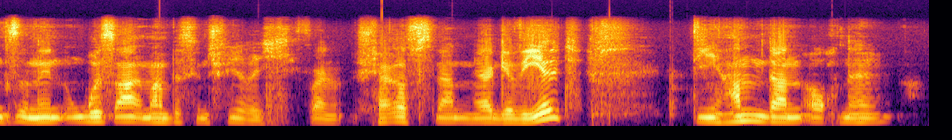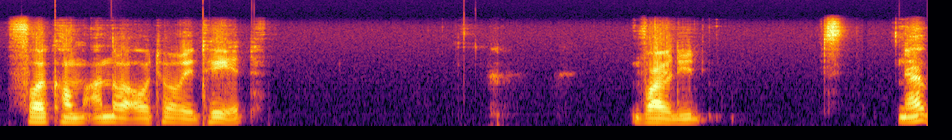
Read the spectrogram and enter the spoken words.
ist in den USA immer ein bisschen schwierig, weil Sheriffs werden ja gewählt, die haben dann auch eine vollkommen andere Autorität, weil die ja,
